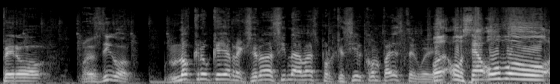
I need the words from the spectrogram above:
Pero, pues digo, no creo que haya reaccionado así nada más porque sí el compa este, güey. O, o sea, hubo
